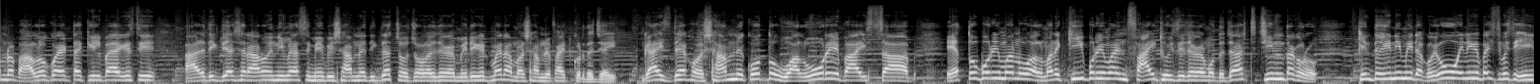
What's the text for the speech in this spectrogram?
আমরা ভালো কয়েকটা কিল পেয়ে গেছি। আর এদিক দিয়ে আসার আরও এনিমি আছে মেবি সামনের দিক দিয়ে। চলো এই জায়গায় মেডিকেট মারে আমরা সামনে ফাইট করতে যাই। গাইস দেখো, সামনে কত ওয়াল ওরে ভাই সাব! এত পরিমাণ ওয়াল মানে কি পরিমাণ ফাইট হয়েছে জায়গার মধ্যে? জাস্ট চিন্তা করো। কিন্তু এনিমিটা কই? ও এনিমি পাইছি পাইছি। এই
